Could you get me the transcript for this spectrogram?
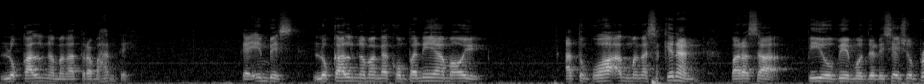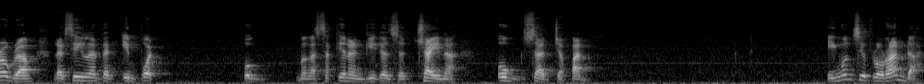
lokal nga mga trabahante. Kay imbis lokal nga mga kompanya maoy atong kuha ang mga sakyanan para sa POV modernization program nagsilan tag import og mga sakyanan gikan sa China ug sa Japan. Ingon si Floranda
